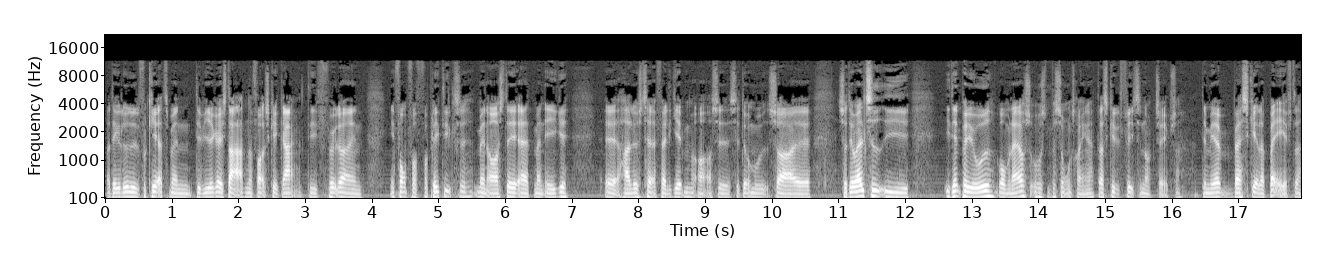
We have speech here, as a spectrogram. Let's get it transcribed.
og det kan lyde lidt forkert, men det virker i starten, når folk skal i gang. De føler en, en form for forpligtelse, men også det, at man ikke øh, har lyst til at falde igennem og, og se, se dum ud. Så, øh, så det er jo altid i, i den periode, hvor man er hos, hos en persontræner, der skal det fleste nok tabe sig. Det er mere, hvad sker der bagefter,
